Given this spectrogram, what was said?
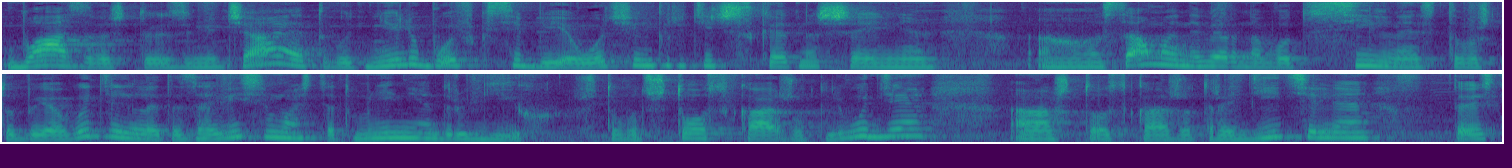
базовое, что я замечаю, это вот не любовь к себе, очень критическое отношение. А, самое, наверное, вот сильное из того, чтобы я выделила, это зависимость от мнения других. Что вот что скажут люди, а, что скажут родители, то есть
